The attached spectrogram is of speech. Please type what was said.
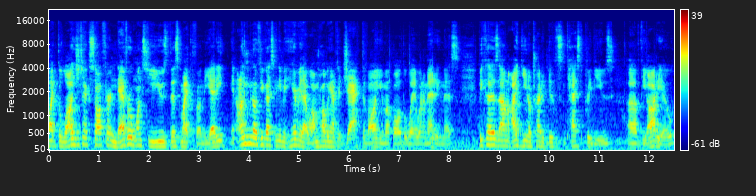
Like, the Logitech software never wants to use this microphone, the Yeti, and I don't even know if you guys can even hear me that well. I'm probably gonna have to jack the volume up all the way when I'm editing this, because, um, I, you know, try to do some test previews of the audio,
